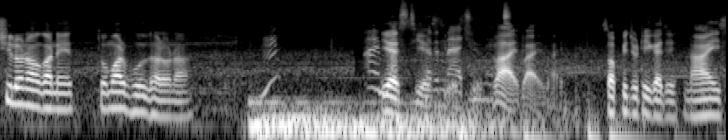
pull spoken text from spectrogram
ছিল না ওখানে তোমার ভুল ধারণা। Yes yes. Bye bye bye সব কিছু ঠিক আছে। নাইস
